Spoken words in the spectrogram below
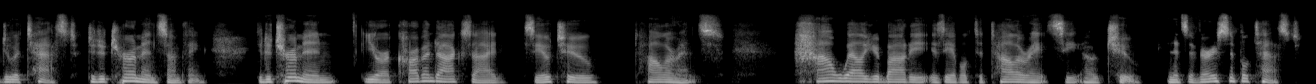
do a test to determine something, to determine your carbon dioxide, CO2 tolerance, how well your body is able to tolerate CO2. And it's a very simple test.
